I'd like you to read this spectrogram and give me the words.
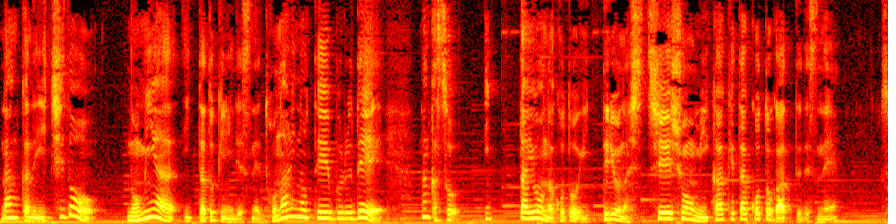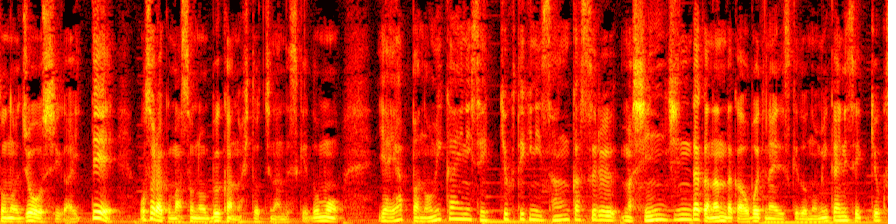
なんかね一度飲み屋行った時にですね隣のテーブルでなんかそういったようなことを言ってるようなシチュエーションを見かけたことがあってですね。その上司がいておそらくまあその部下の人っちなんですけどもいややっぱ飲み会に積極的に参加する、まあ、新人だかなんだか覚えてないですけど飲み会に積極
